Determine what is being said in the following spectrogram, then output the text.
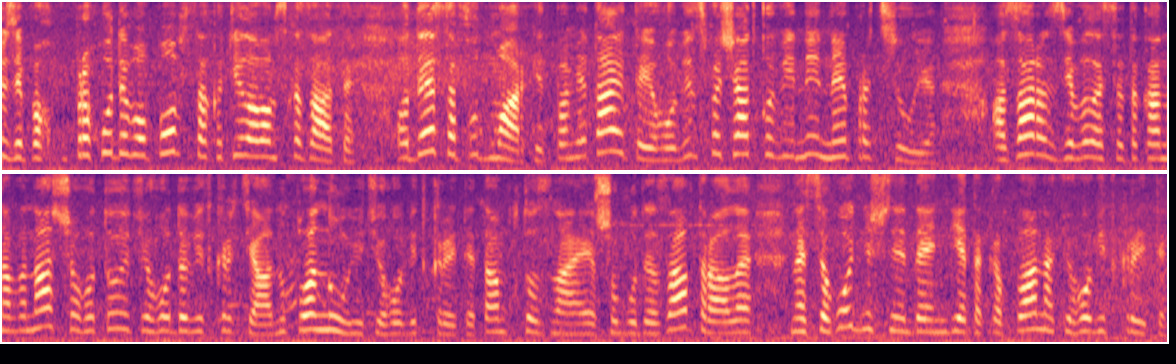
Друзі, проходимо повз та хотіла вам сказати. Одеса Фудмаркет, пам'ятаєте його? Він з початку війни не працює. А зараз з'явилася така новина, що готують його до відкриття. Ну, планують його відкрити. Там хто знає, що буде завтра, але на сьогоднішній день є таке в планах його відкрити.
